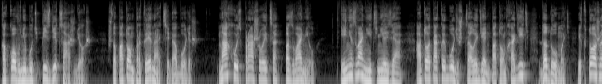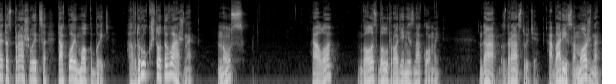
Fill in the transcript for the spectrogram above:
какого-нибудь пиздеца ждешь, что потом проклинать себя будешь. Нахуй, спрашивается, позвонил. И не звонить нельзя, а то так и будешь целый день потом ходить да и кто же это, спрашивается, такой мог быть? А вдруг что-то важное? Ну-с. Алло? Голос был вроде незнакомый. Да, здравствуйте. А Бориса можно?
